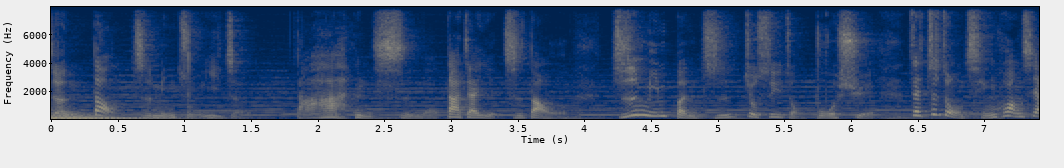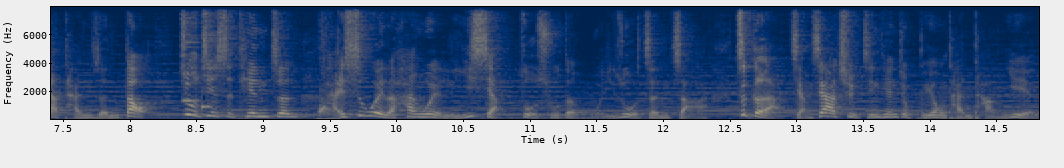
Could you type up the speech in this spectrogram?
人道殖民主义者。但是呢，大家也知道哦，殖民本质就是一种剥削。在这种情况下谈人道，究竟是天真，还是为了捍卫理想做出的微弱挣扎？这个啊，讲下去今天就不用谈糖业了。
